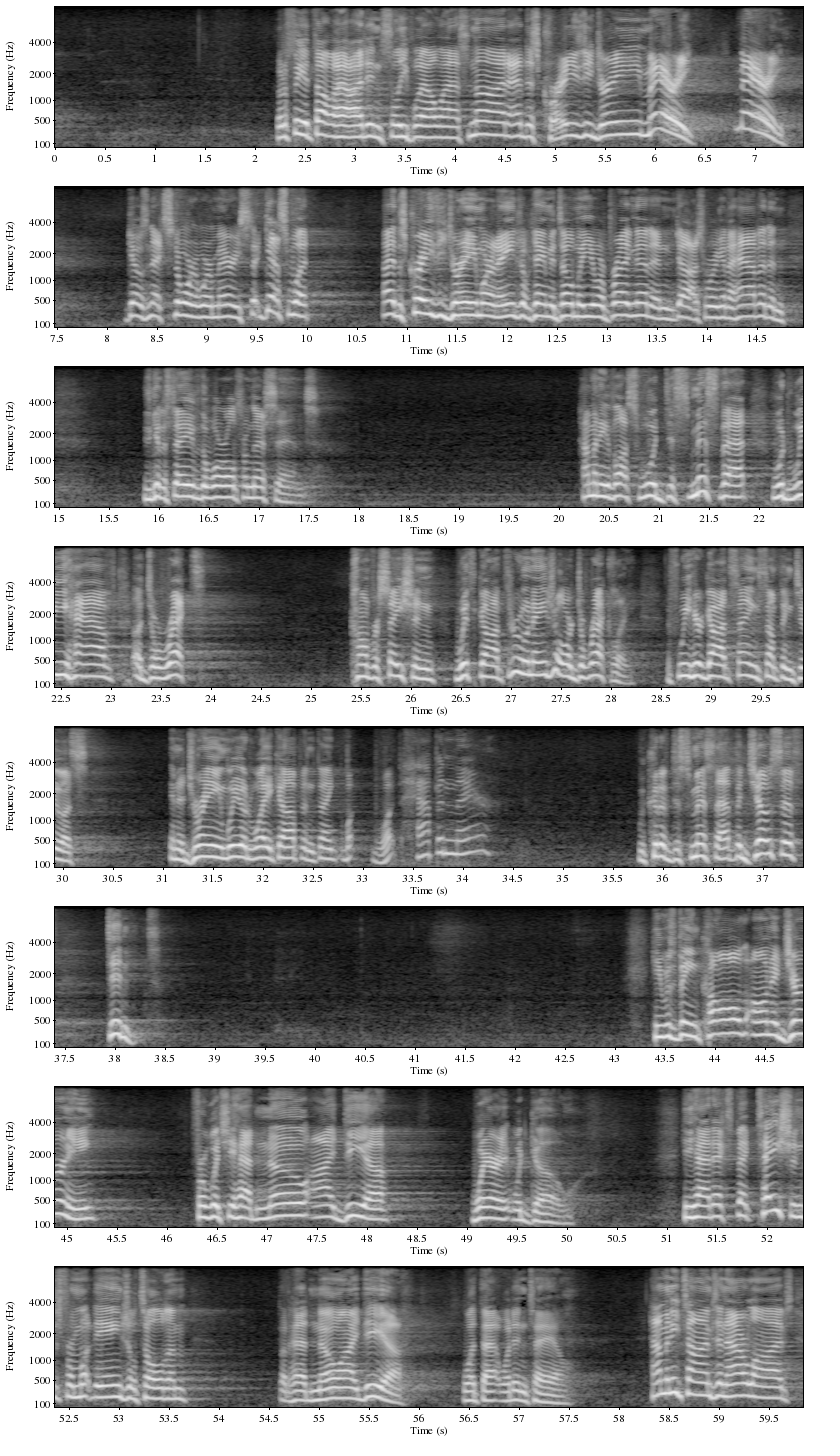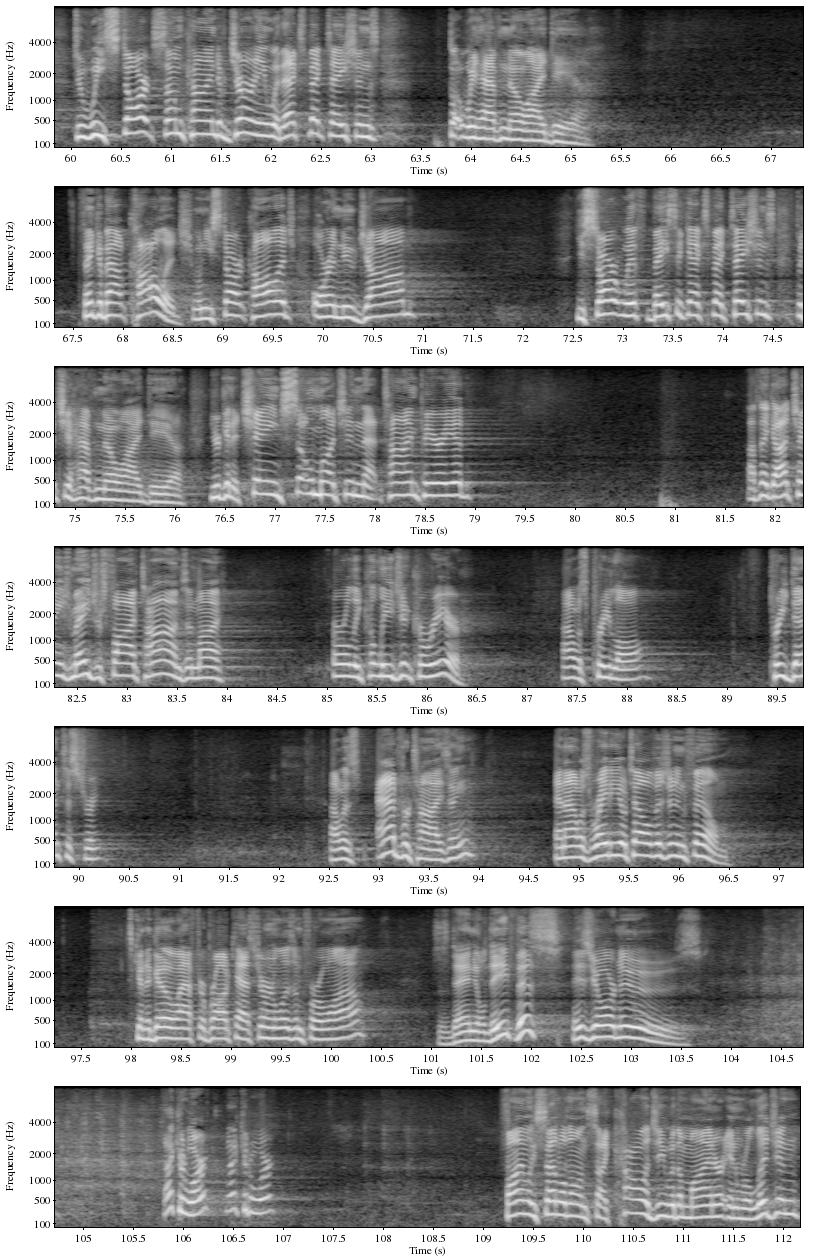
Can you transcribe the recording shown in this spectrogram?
What if he had thought, well, I didn't sleep well last night. I had this crazy dream. Mary, Mary. Goes next door to where Mary stayed. Guess what? I had this crazy dream where an angel came and told me you were pregnant, and gosh, we're going to have it, and he's going to save the world from their sins. How many of us would dismiss that? Would we have a direct conversation with God through an angel or directly? If we hear God saying something to us, in a dream, we would wake up and think, what, what happened there? We could have dismissed that, but Joseph didn't. He was being called on a journey for which he had no idea where it would go. He had expectations from what the angel told him, but had no idea what that would entail. How many times in our lives do we start some kind of journey with expectations, but we have no idea? Think about college. When you start college or a new job, you start with basic expectations, but you have no idea. You're going to change so much in that time period. I think I changed majors five times in my early collegiate career. I was pre law. pre dentistry. I was advertising, and I was radio, television, and film. It's going to go after broadcast journalism for a while. This is Daniel Deef. This is your news. that could work. That could work. Finally, settled on psychology with a minor in religion,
